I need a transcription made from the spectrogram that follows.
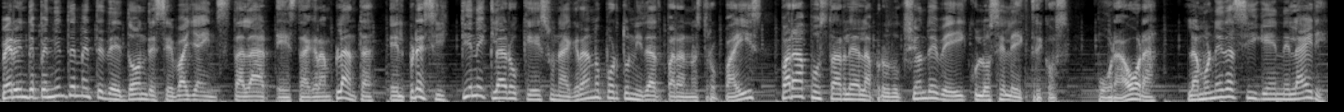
Pero independientemente de dónde se vaya a instalar esta gran planta, el Presi tiene claro que es una gran oportunidad para nuestro país para apostarle a la producción de vehículos eléctricos. Por ahora, la moneda sigue en el aire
